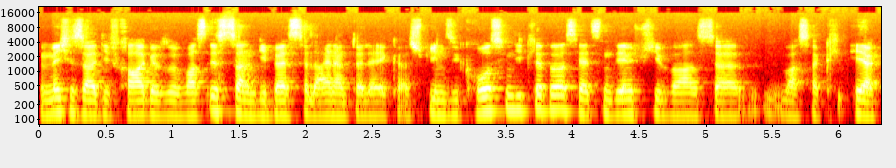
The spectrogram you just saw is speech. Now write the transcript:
Für mich ist halt die Frage so, was ist dann die beste Lineup der Lakers? Spielen sie groß gegen die Clippers? Jetzt in dem Spiel war es ja, war es ja eher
